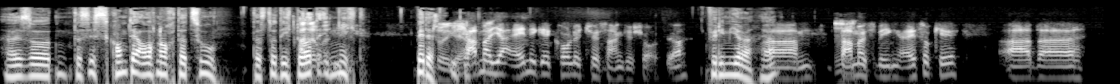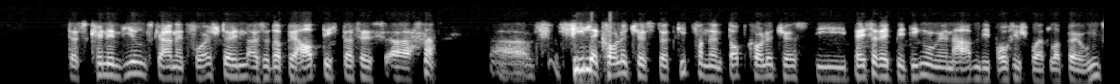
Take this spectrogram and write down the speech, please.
Also das ist, kommt ja auch noch dazu, dass du dich dort also, eben nicht. Bitte. Ich habe mir ja einige Colleges angeschaut, ja. Für die Mira, ja. Ähm, damals wegen Eishockey, aber das können wir uns gar nicht vorstellen. Also da behaupte ich, dass es äh, viele Colleges dort gibt von den Top-Colleges, die bessere Bedingungen haben wie Profisportler bei uns,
